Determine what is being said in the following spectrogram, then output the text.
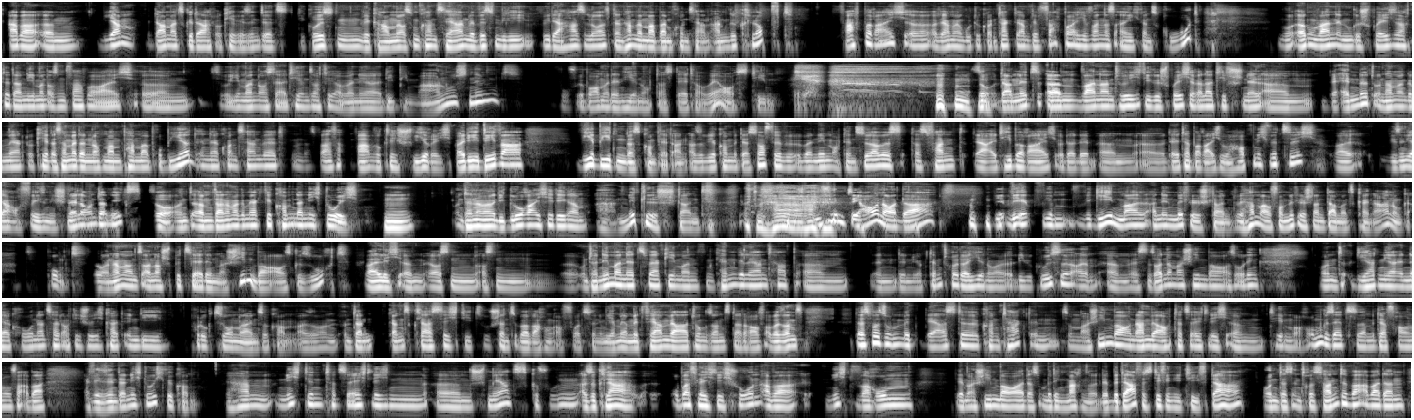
Aber ähm, wir haben damals gedacht, okay, wir sind jetzt die Größten, wir kamen aus dem Konzern, wir wissen, wie, die, wie der Hase läuft. Dann haben wir mal beim Konzern angeklopft, Fachbereich. Äh, wir haben ja gute Kontakte gehabt, den Fachbereich, wir fanden das eigentlich ganz gut. Nur irgendwann im Gespräch sagte dann jemand aus dem Fachbereich, ähm, so jemand aus der IT und sagte, ja, wenn er die Bimanus nimmt, wofür brauchen wir denn hier noch das Data Warehouse Team? So, damit ähm, waren natürlich die Gespräche relativ schnell ähm, beendet und haben dann gemerkt, okay, das haben wir dann noch mal ein paar Mal probiert in der Konzernwelt und das war, war wirklich schwierig, weil die Idee war, wir bieten das komplett an. Also wir kommen mit der Software, wir übernehmen auch den Service. Das fand der IT-Bereich oder der ähm, äh, Data-Bereich überhaupt nicht witzig, weil wir sind ja auch wesentlich schneller unterwegs. So, und ähm, dann haben wir gemerkt, wir kommen da nicht durch. Mhm. Und dann haben wir die glorreiche Idee gehabt, ah, Mittelstand. die sind ja auch noch da. Wir, wir, wir, wir, gehen mal an den Mittelstand. Wir haben aber vom Mittelstand damals keine Ahnung gehabt. Punkt. So, und haben wir uns auch noch speziell den Maschinenbau ausgesucht, weil ich ähm, aus dem, aus dem äh, Unternehmernetzwerk jemanden kennengelernt habe, ähm, den, den Jörg Demtröder hier nochmal liebe Grüße, ähm, ähm, ist ein Sondermaschinenbauer aus Oling. Und die hatten ja in der Corona-Zeit auch die Schwierigkeit, in die Produktion reinzukommen. Also und, und dann ganz klassisch die Zustandsüberwachung auch vorzunehmen. Die haben ja mit Fernwartung sonst da drauf, aber sonst, das war so mit der erste Kontakt in, zum Maschinenbau und da haben wir auch tatsächlich ähm, Themen auch umgesetzt mit der Fraunhofer, aber ja, wir sind da nicht durchgekommen. Wir haben nicht den tatsächlichen ähm, Schmerz gefunden. Also klar, oberflächlich schon, aber nicht, warum der Maschinenbauer das unbedingt machen soll. Der Bedarf ist definitiv da. Und das Interessante war aber dann,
